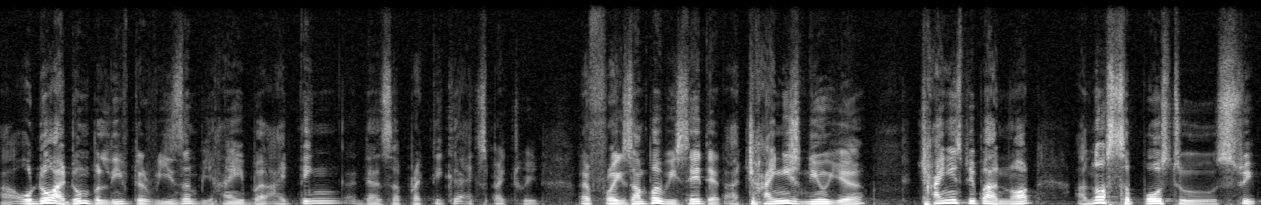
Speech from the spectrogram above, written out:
Uh, although I don't believe the reason behind, but I think there's a practical aspect to it. Like for example, we say that a Chinese New Year, Chinese people are not are not supposed to sweep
